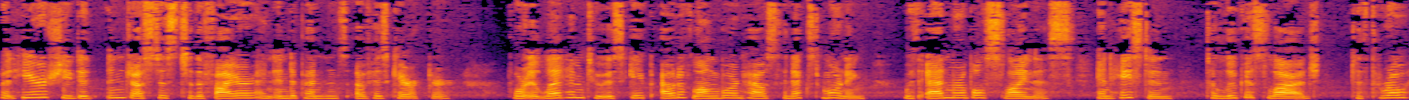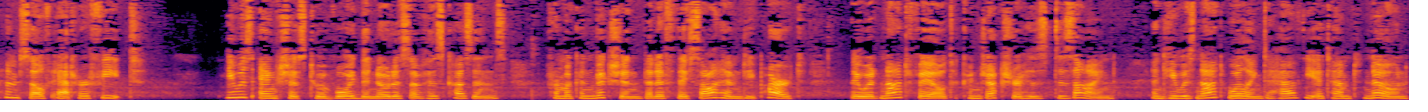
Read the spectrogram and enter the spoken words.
But here she did injustice to the fire and independence of his character, for it led him to escape out of Longbourn House the next morning with admirable slyness, and hasten to Lucas Lodge to throw himself at her feet. He was anxious to avoid the notice of his cousins, from a conviction that if they saw him depart they would not fail to conjecture his design, and he was not willing to have the attempt known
